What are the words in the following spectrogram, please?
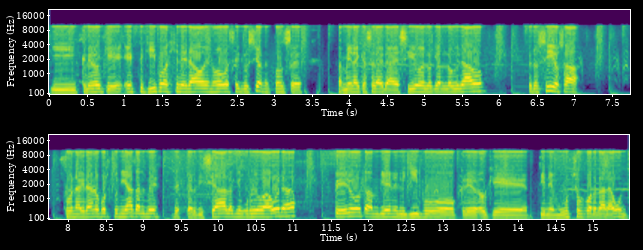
Y creo que este equipo ha generado de nuevo esa ilusión. Entonces también hay que ser agradecido de lo que han logrado. Pero sí, o sea, fue una gran oportunidad tal vez desperdiciada la que ocurrió ahora, pero también el equipo creo que tiene mucho por dar aún.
